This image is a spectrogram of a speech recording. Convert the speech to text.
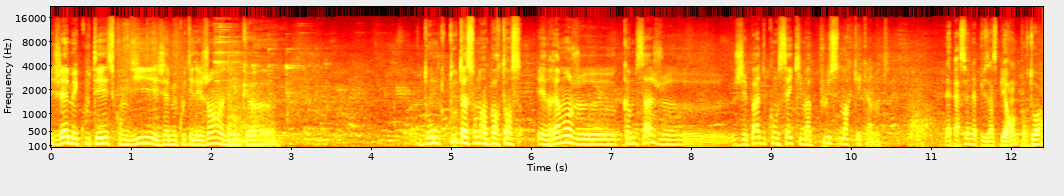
j'aime écouter ce qu'on me dit et j'aime écouter les gens, et donc, euh, donc tout a son importance. Et vraiment, je, comme ça, je j'ai pas de conseil qui m'a plus marqué qu'un autre. La personne la plus inspirante pour toi?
